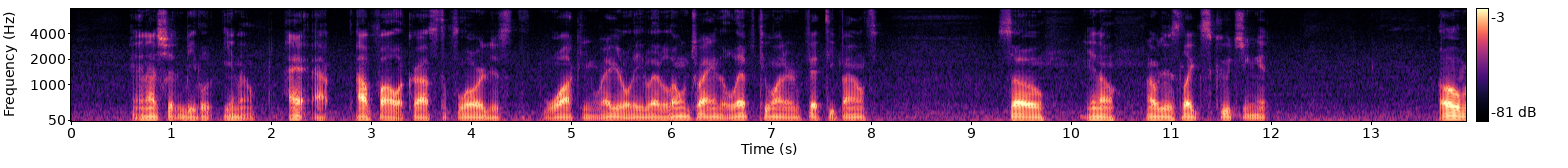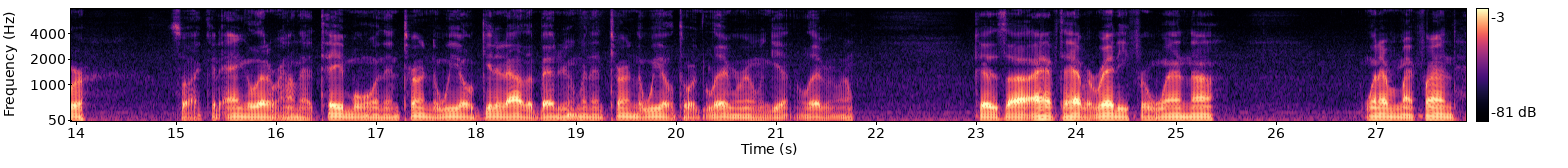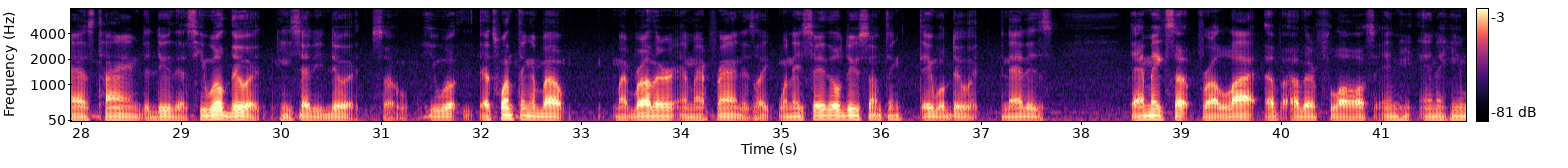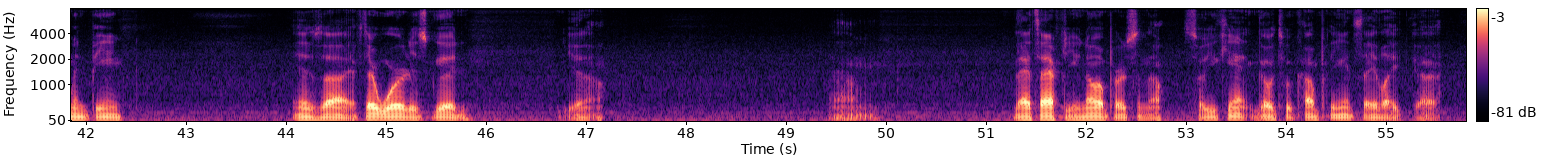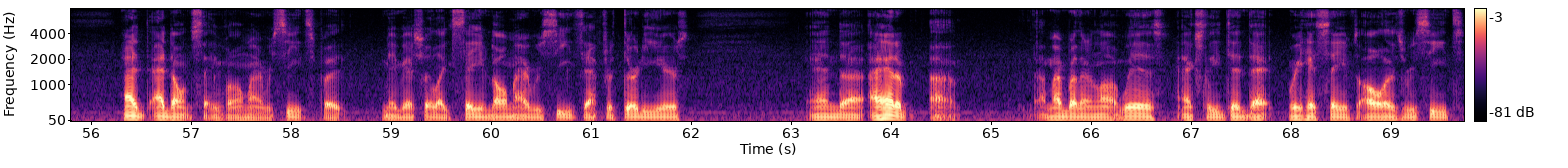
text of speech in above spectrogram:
and I shouldn't be. You know, I, I I'll fall across the floor just walking regularly, let alone trying to lift 250 pounds. So, you know, I was just like scooching it over so I could angle it around that table and then turn the wheel, get it out of the bedroom, and then turn the wheel toward the living room and get in the living room. Because uh, I have to have it ready for when, uh, whenever my friend has time to do this. He will do it. He said he'd do it. So he will. That's one thing about my brother and my friend is like when they say they'll do something, they will do it, and that is that makes up for a lot of other flaws in in a human being. Is uh, if their word is good, you know. Um, that's after you know a person though, so you can't go to a company and say like, uh, I I don't save all my receipts, but maybe I should like saved all my receipts after thirty years and uh, I had a uh, my brother-in-law Wiz actually did that where he had saved all his receipts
